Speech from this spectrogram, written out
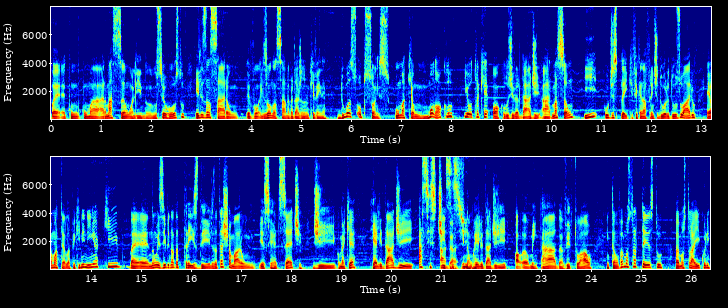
é, é, com, com, uma armação ali no, no, seu rosto. Eles lançaram, eles vão lançar na verdade no ano que vem, né? Duas opções, uma que é um monóculo e outra que é óculos de verdade, a armação e o display que fica na frente do olho do usuário é uma tela pequenininha que é, não exibe nada 3D. Eles até chamaram esse headset de como é que é? Realidade assistida, assistida. e não realidade aumentada, virtual. Então vai mostrar texto, vai mostrar ícone,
